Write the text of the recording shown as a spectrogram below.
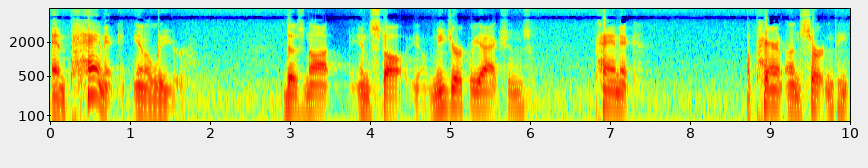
And panic in a leader does not install you know, knee jerk reactions, panic, apparent uncertainty,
